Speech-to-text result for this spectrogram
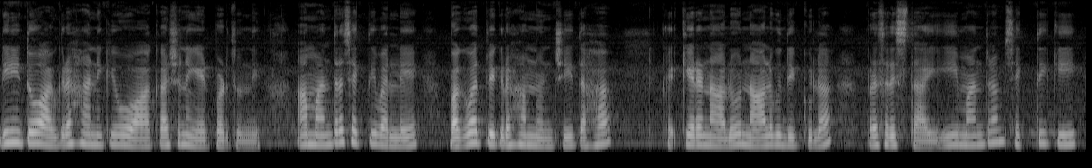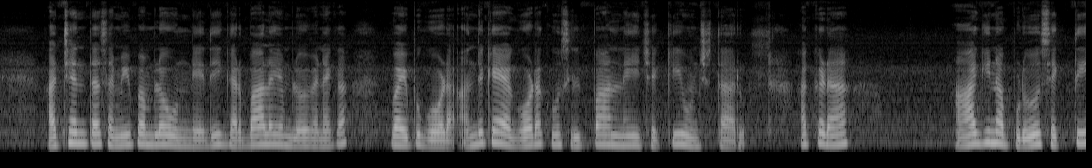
దీనితో ఆ విగ్రహానికి ఓ ఆకర్షణ ఏర్పడుతుంది. ఆ మంత్రశక్తి వల్లే భగవత్ విగ్రహం నుంచి తహ కిరణాలు నాలుగు దిక్కుల ప్రసరిస్తాయి. ఈ మంత్రం శక్తికి అత్యంత సమీపంలో ఉండేది. గర్భాలయంలో వెనక వైపు గోడ. అందుకే ఆ గోడకు శిల్పాలని చెక్కి ఉంచుతారు. అక్కడ ఆగినప్పుడు శక్తి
